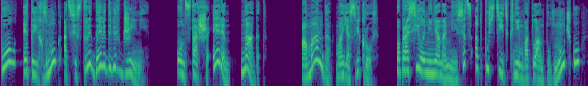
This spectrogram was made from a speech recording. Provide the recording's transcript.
Пол — это их внук от сестры Дэвида Вирджинии. Он старше Эрин на год. Аманда, моя свекровь, попросила меня на месяц отпустить к ним в Атланту внучку —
